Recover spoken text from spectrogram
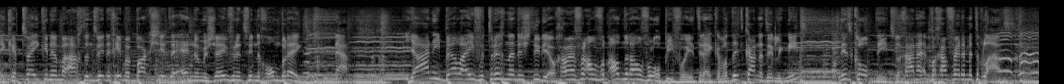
Ik heb twee keer nummer 28 in mijn bak zitten en nummer 27 ontbreekt. Nou, Jani, bel even terug naar de studio. Gaan we even een ander envelopje voor je trekken. Want dit kan natuurlijk niet. Dit klopt niet. We gaan, we gaan verder met de plaat.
